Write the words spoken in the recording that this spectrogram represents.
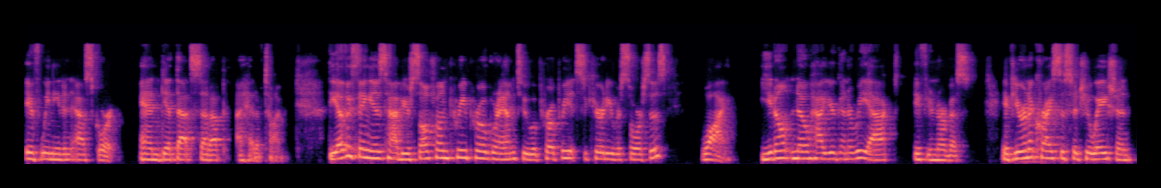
if we need an escort? And get that set up ahead of time. The other thing is have your cell phone pre-programmed to appropriate security resources. Why? You don't know how you're going to react if you're nervous if you're in a crisis situation,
